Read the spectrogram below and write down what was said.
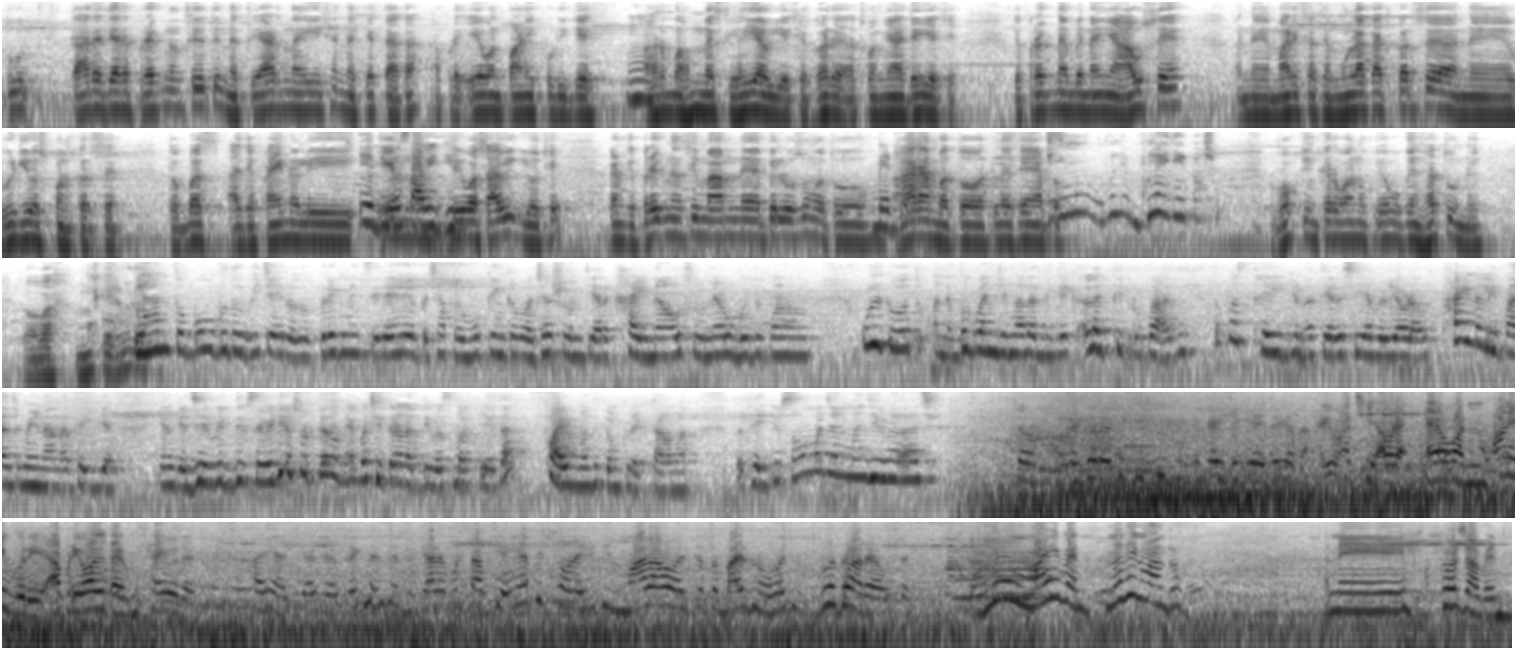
તું તારે જ્યારે પ્રેગ્નન્સી હતી ને ત્યારના એ છે ને કહેતા હતા આપણે એવન પાણીપુરી જે હંમેશ લઈ આવીએ છીએ ઘરે અથવા ત્યાં જઈએ છીએ કે પ્રજ્ઞાબેન અહીંયા આવશે અને મારી સાથે મુલાકાત કરશે અને વિડીયોઝ પણ કરશે. તો બસ આજે ફાઇનલી દિવસ આવી ગયો. છે. કારણ કે પ્રેગ્નન્સીમાં અમને પેલું શું હતું? આરામ હતો એટલે કંઈ આપણે વોકિંગ કરવાનું કે એવું કંઈ હતું નહીં. પ્લાન તો બહુ બધો વિચાર્યો હતો પ્રેગ્નન્સી રહે, પછી આપણે બુકિંગ કરવા જશું ત્યારે ખાઈને આવશું ને એવું બધું, પણ ઉલટું હતું અને ભગવાનજી મહારાજની કંઈક અલગથી કૃપા હતી. તો બસ થઈ ગયું અત્યારે સિયા બેબી આવડાવ. ફાઇનલી પાંચ મહિનાના થઈ ગયા. કેમ કે જે વીસ દિવસે વીડિયો શૂટ કરું ને પછી ત્રણ જ દિવસ બાકી હતા. ફાઇવ મંથ કમ્પ્લીટ થવામાં તો thank you so much Hanumanji Maharaj. ચલો આપણે ઘરેથી કીધું કઈ જગ્યાએ જગ્યા હતા આવ્યા છીએ આપણે. એવન પાણીપુરી. આપણી ઓલ ટાઈમ ફેવરેટ અહીંયા જ્યારે પ્રેગ્નન્સી હતી ત્યારે પણ સાપથી અહીંયાથી જ છોડાવી એવી મારા અવાજ કરતો બહારનો અવાજ વધારે આવશે. હું માહી બેન નથી ને વાંધો? અને બેન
